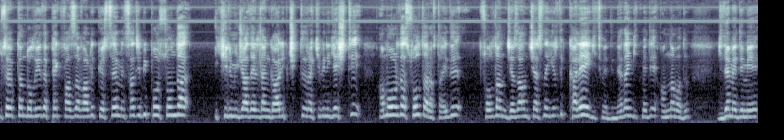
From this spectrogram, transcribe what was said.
Bu sebepten dolayı da pek fazla varlık gösteremedi. Sadece bir pozisyonda ikili mücadeleden galip çıktı. Rakibini geçti. Ama orada sol taraftaydı. Soldan cezanın içerisine girdi. Kaleye gitmedi. Neden gitmedi anlamadım. Gidemedi mi?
